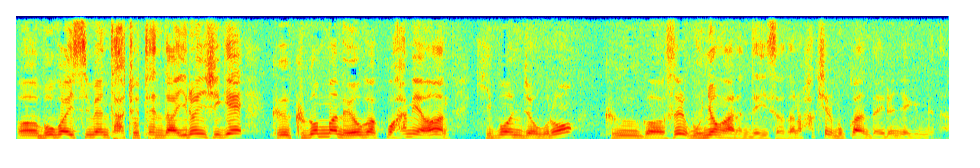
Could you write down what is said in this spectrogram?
어, 뭐가 있으면 다 좋댄다 이런 식의 그 그것만 외워갖고 하면 기본적으로 그것을 운영하는 데 있어서는 확신을 못 갖는다 이런 얘기입니다. 네.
